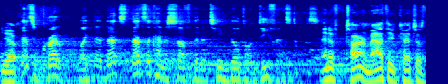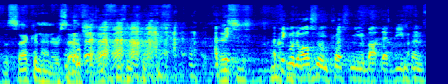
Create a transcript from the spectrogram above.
Yep. That's incredible. Like that, that's that's the kind of stuff that a team built on defense does. And if Tyrann Mathieu catches the second interception, I think, I think what also impressed me about that defense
